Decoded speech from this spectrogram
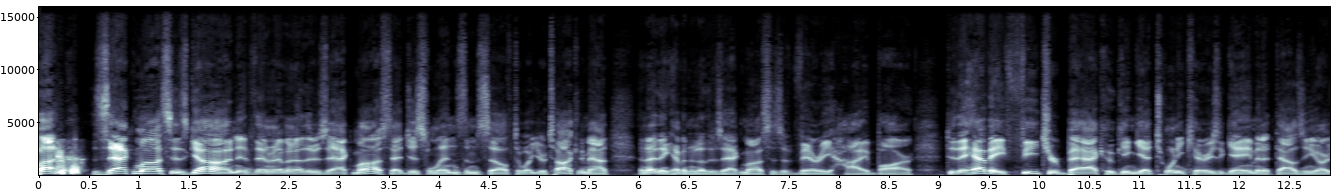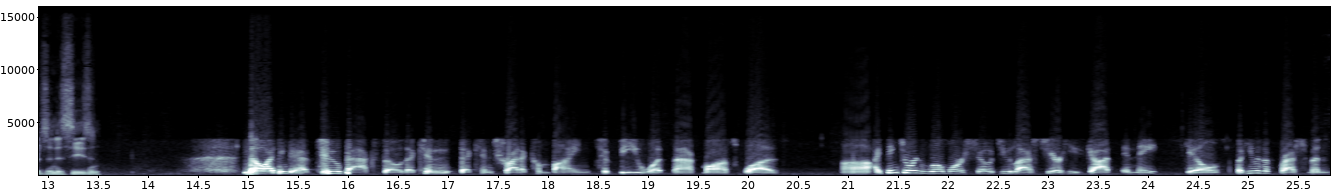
But Zach Moss is gone. If they don't have another Zach Moss, that just lends themselves to what you're talking about. And I think having another Zach Moss is a very high bar. Do they have a feature back who can get 20 carries a game and a thousand yards in a season? No, I think they have two backs though that can that can try to combine to be what Zach Moss was. Uh, I think Jordan Wilmore showed you last year. He's got innate skills, but he was a freshman,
